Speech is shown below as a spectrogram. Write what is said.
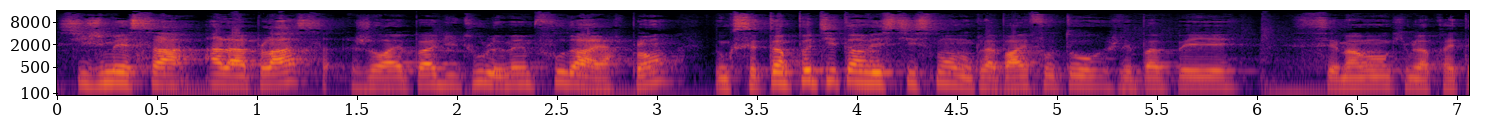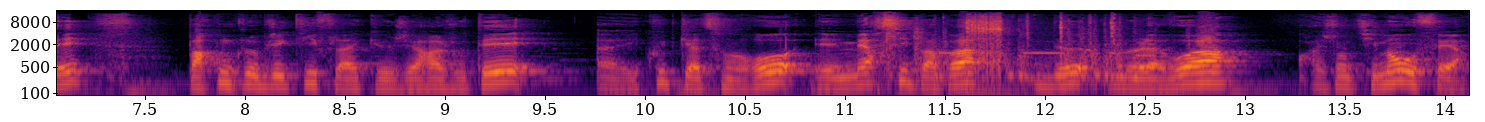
Si je mets ça à la place, j'aurais pas du tout le même flou d'arrière-plan. Donc c'est un petit investissement, donc l'appareil photo je l'ai pas payé, c'est maman qui me l'a prêté. Par contre l'objectif là que j'ai rajouté, euh, il coûte 400 euros et merci papa de me l'avoir gentiment offert.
